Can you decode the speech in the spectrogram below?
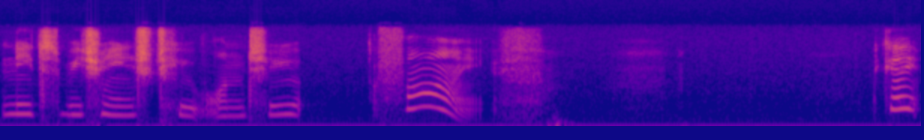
needs to be changed to one two five. Okay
